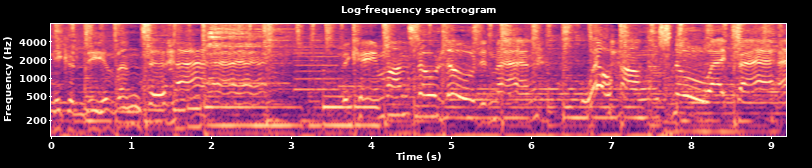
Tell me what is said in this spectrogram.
He could leave to hang. They came on so loaded, man. Well hung in snow white tan.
